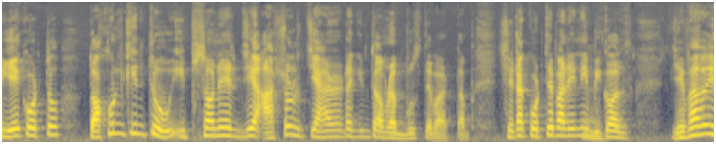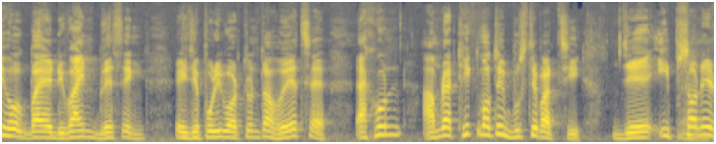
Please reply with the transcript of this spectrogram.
ইয়ে করতো তখন কিন্তু ইপসনের যে আসল চেহারাটা কিন্তু আমরা বুঝতে পারতাম। সেটা করতে পারিনি বিকজ যেভাবেই হোক বা ডিভাইন ব্লেসিং এই যে পরিবর্তনটা হয়েছে এখন আমরা ঠিক মতোই বুঝতে পারছি যে ইপসনের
